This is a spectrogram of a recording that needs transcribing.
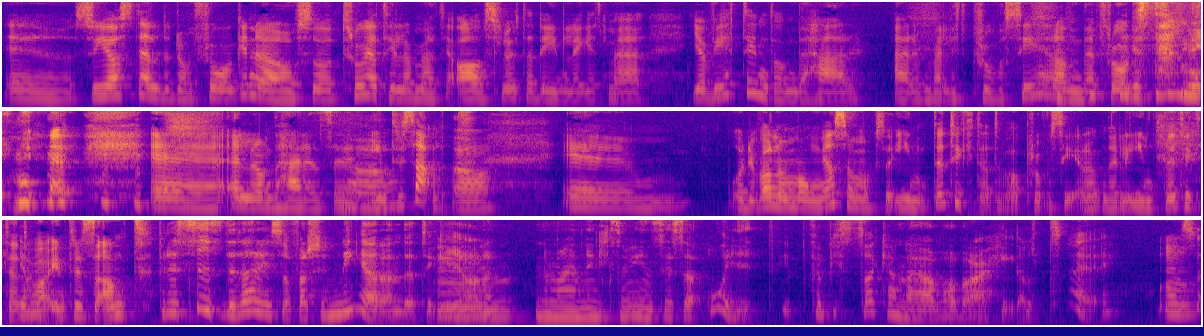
Eh, så jag ställde de frågorna och så tror jag till och med att jag avslutade inlägget med Jag vet inte om det här är en väldigt provocerande frågeställning. eh, eller om det här ens är Ja. intressant. Ja. Ehm, och det var nog många som också inte tyckte att det var provocerande eller inte tyckte att Ja, det var intressant. Precis, det där är så fascinerande tycker jag. Mm. När, när man liksom inser så här, oj, för vissa kan det här vara bara helt, nej. Mm. Alltså,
